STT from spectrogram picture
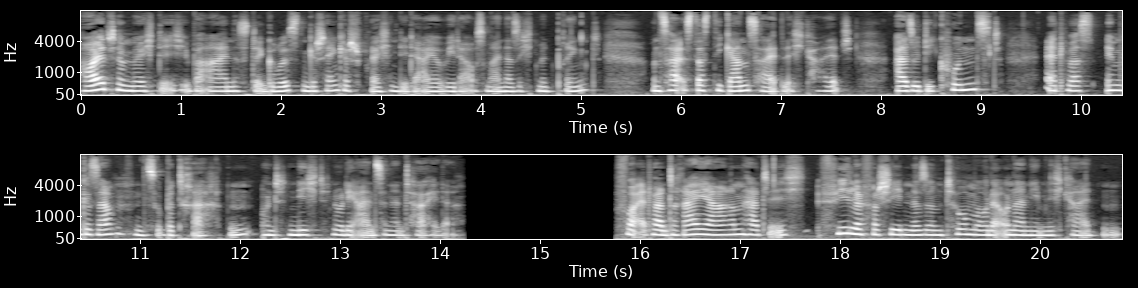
Heute möchte ich über eines der größten Geschenke sprechen, die der Ayurveda aus meiner Sicht mitbringt. Und zwar ist das die Ganzheitlichkeit, also die Kunst, etwas im Gesamten zu betrachten und nicht nur die einzelnen Teile. Vor etwa drei Jahren hatte ich viele verschiedene Symptome oder Unannehmlichkeiten.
